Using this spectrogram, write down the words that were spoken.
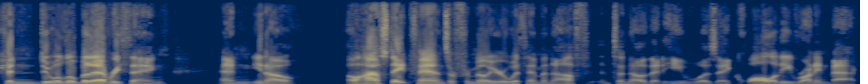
can do a little bit of everything. And, you know, Ohio State fans are familiar with him enough to know that he was a quality running back.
